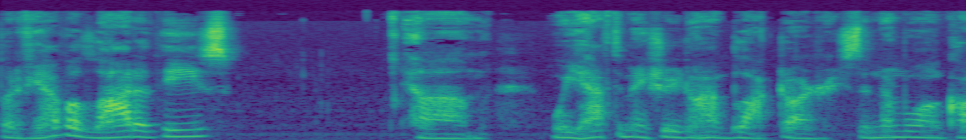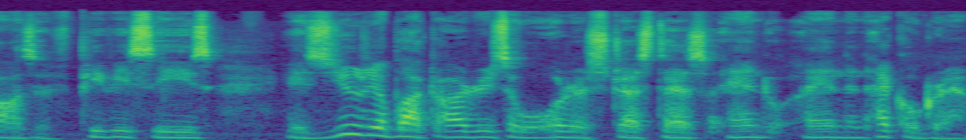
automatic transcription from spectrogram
But if you have a lot of these, um, we have to make sure you don't have blocked arteries. The number one cause of PVCs is usually a blocked artery, so we'll order a stress test and, and an echogram.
